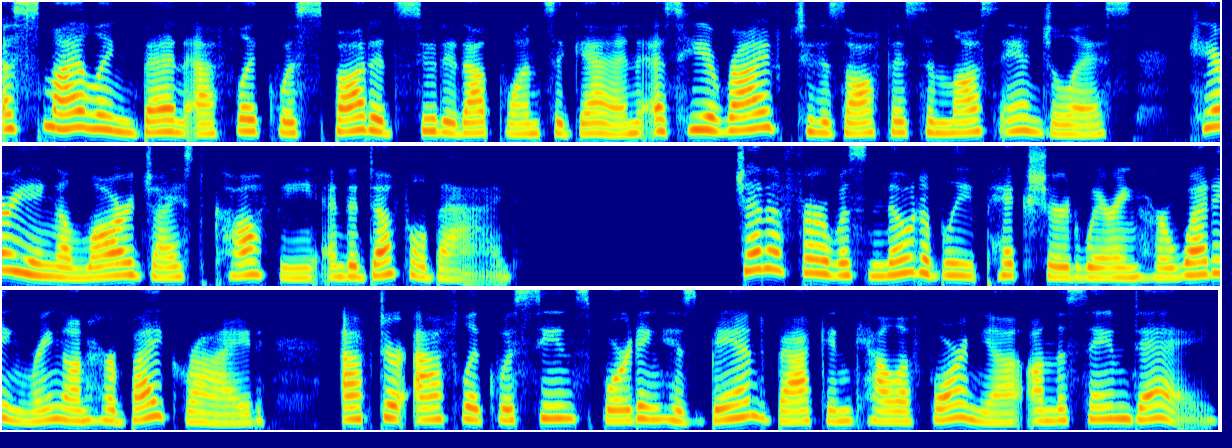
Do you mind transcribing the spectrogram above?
A smiling Ben Affleck was spotted suited up once again as he arrived to his office in Los Angeles, carrying a large iced coffee and a duffel bag. Jennifer was notably pictured wearing her wedding ring on her bike ride, after Affleck was seen sporting his band back in California on the same day.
